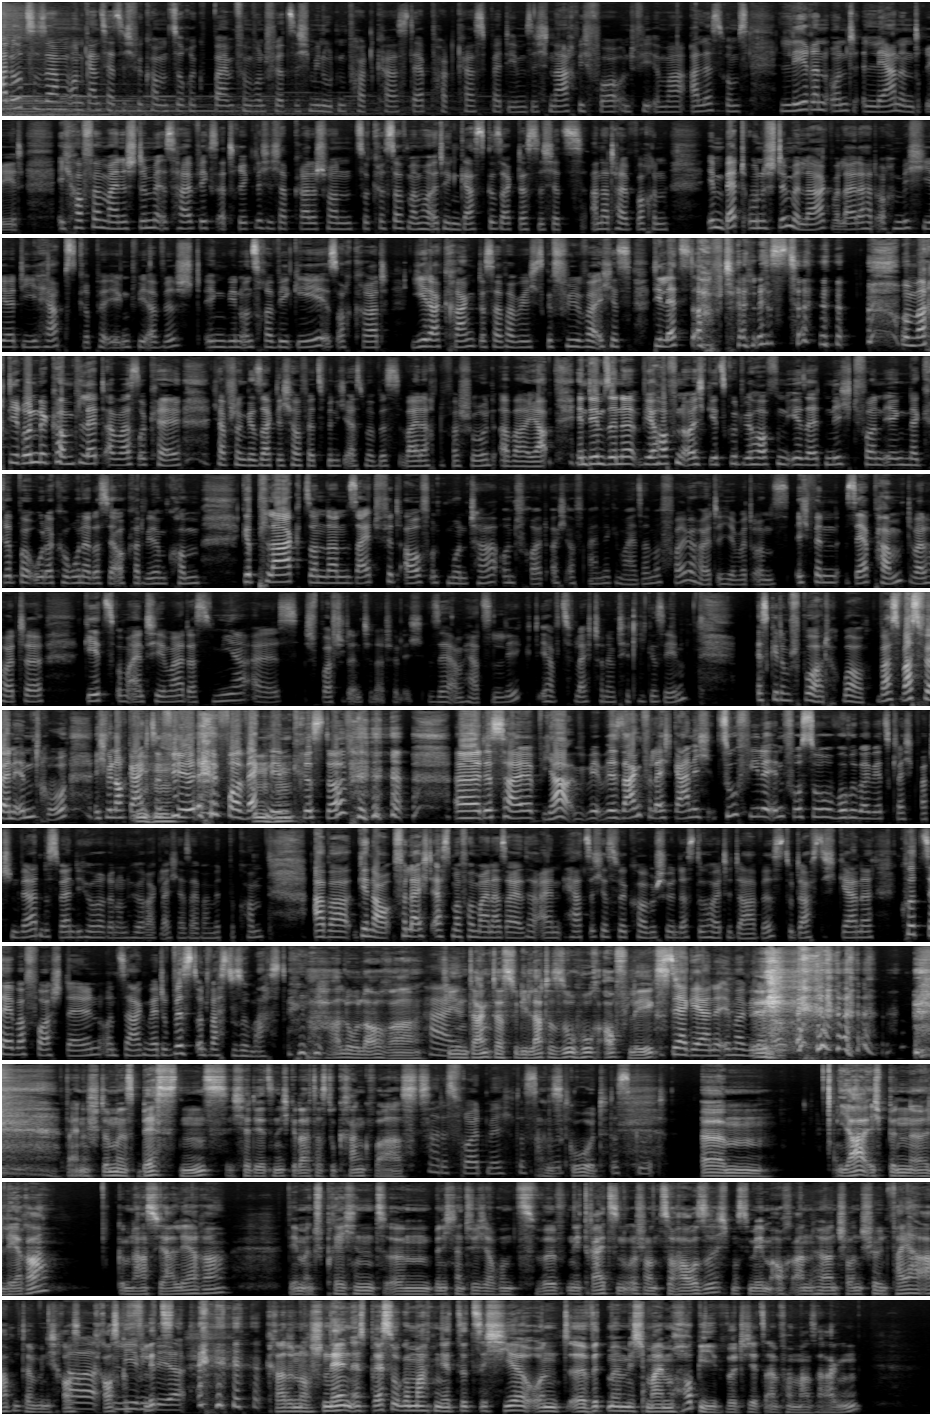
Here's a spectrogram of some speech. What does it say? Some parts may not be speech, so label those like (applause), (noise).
Hallo zusammen und ganz herzlich willkommen zurück beim 45 Minuten Podcast, der Podcast, bei dem sich nach wie vor und wie immer alles ums Lehren und Lernen dreht. Ich hoffe, meine Stimme ist halbwegs erträglich. Ich habe gerade schon zu Christoph, meinem heutigen Gast, gesagt, dass ich jetzt anderthalb Wochen im Bett ohne Stimme lag, weil leider hat auch mich hier die Herbstgrippe irgendwie erwischt. Irgendwie in unserer WG ist auch gerade jeder krank, deshalb habe ich das Gefühl, war ich jetzt die letzte (laughs) auf der Liste und mache die Runde komplett, aber ist okay. Ich habe schon gesagt, ich hoffe, jetzt bin ich erstmal bis Weihnachten verschont. Aber ja, in dem Sinne, wir hoffen, euch geht's gut. Wir hoffen, ihr seid nicht von irgendeiner Grippe oder Corona, das ja auch gerade wieder im Kommen, geplagt, sondern seid fit auf und munter und freut euch auf eine gemeinsame Folge heute hier mit uns. Ich bin sehr pumped, weil heute geht es um ein Thema, das mir als Sportstudentin natürlich sehr am Herzen liegt. Ihr habt es vielleicht schon im Titel gesehen. Es geht um Sport. Wow. Was, was für ein Intro. Ich will noch gar nicht mhm. so viel (laughs) vorwegnehmen, mhm. Christoph. (laughs) äh, deshalb, ja, wir, wir, sagen vielleicht gar nicht zu viele Infos so, worüber wir jetzt gleich quatschen werden. Das werden die Hörerinnen und Hörer gleich ja selber mitbekommen. Aber genau, vielleicht erstmal von meiner Seite ein herzliches Willkommen. Schön, dass du heute da bist. Du darfst dich gerne kurz selber vorstellen und sagen, wer du bist und was du so machst. Hallo Laura. (laughs) Hi. Vielen Dank, dass du die Latte so hoch auflegst. Sehr gerne, immer wieder. Deine Stimme ist bestens. Ich hätte jetzt nicht gedacht, dass du krank warst. Ah, das freut mich. Das ist Alles gut. gut. Das ist gut. Ähm, ja, ich bin äh, Lehrer, Gymnasiallehrer. Dementsprechend ähm, bin ich natürlich auch um 12, nee, 13 Uhr schon zu Hause. Ich musste mir eben auch anhören, schon einen schönen Feierabend. Dann bin ich raus, oh, rausgeflitzt. (laughs) Gerade noch schnell einen Espresso gemacht und jetzt sitze ich hier und äh, widme mich meinem Hobby, würde ich jetzt einfach mal sagen.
